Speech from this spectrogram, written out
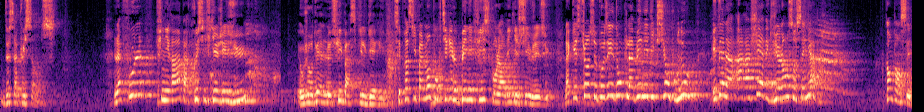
de sa puissance. La foule finira par crucifier Jésus, et aujourd'hui elle le suit parce qu'il guérit. C'est principalement pour tirer le bénéfice pour leur vie qu'ils suivent Jésus. La question à se poser est donc la bénédiction pour nous est-elle à arracher avec violence au Seigneur? Qu'en pensez?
